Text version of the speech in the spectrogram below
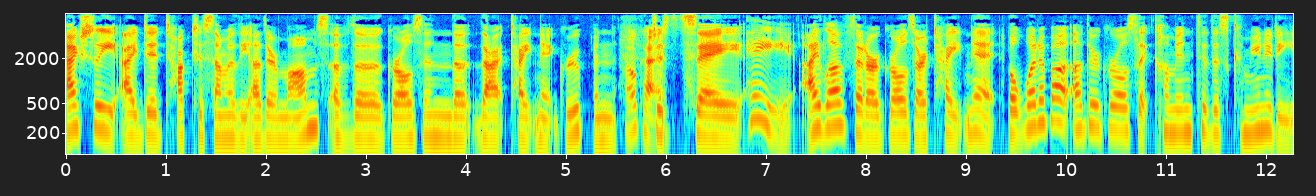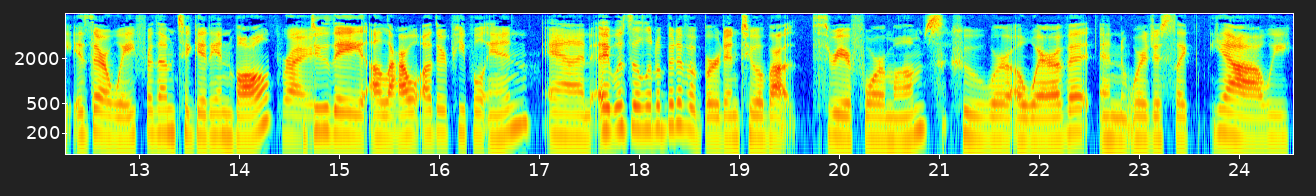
actually I did talk to some of the other moms of the girls in the that tight knit group and Okay. just say, "Hey, I love that our girls are tight knit, but what about other girls that come into this community? Is there a way for them to get involved? Right. Do they allow other people in?" And it was a little bit of a burden to about three or four moms who were aware of it and were just like, "Yeah, we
